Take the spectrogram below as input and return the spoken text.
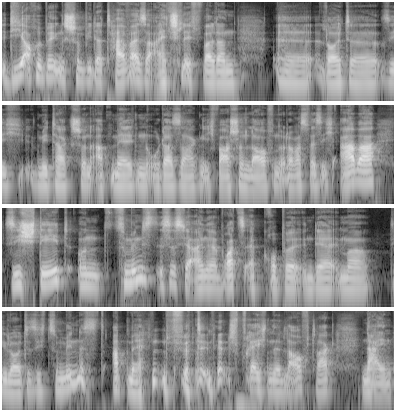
die auch übrigens schon wieder teilweise einschläft, weil dann äh, Leute sich mittags schon abmelden oder sagen, ich war schon laufen oder was weiß ich. Aber sie steht und zumindest ist es ja eine WhatsApp-Gruppe, in der immer die Leute sich zumindest abmelden für den entsprechenden Lauftag. Nein,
